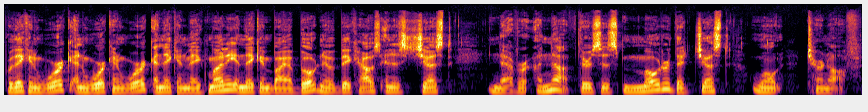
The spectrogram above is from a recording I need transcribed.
where they can work and work and work and they can make money and they can buy a boat and have a big house and it's just never enough. There's this motor that just won't turn off.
